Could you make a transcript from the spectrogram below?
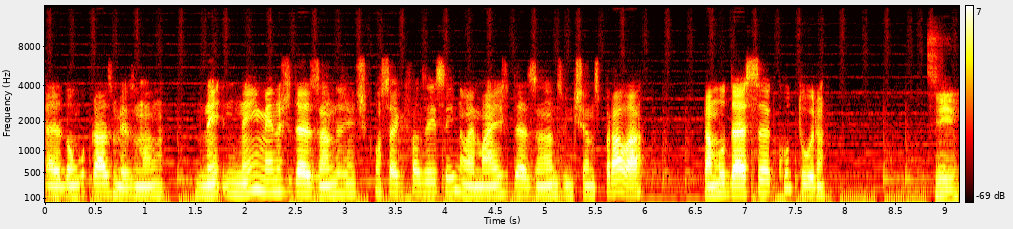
é, longo prazo mesmo. Não, nem, nem menos de 10 anos a gente consegue fazer isso aí, não. É mais de 10 anos, 20 anos para lá para mudar essa cultura. Sim.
